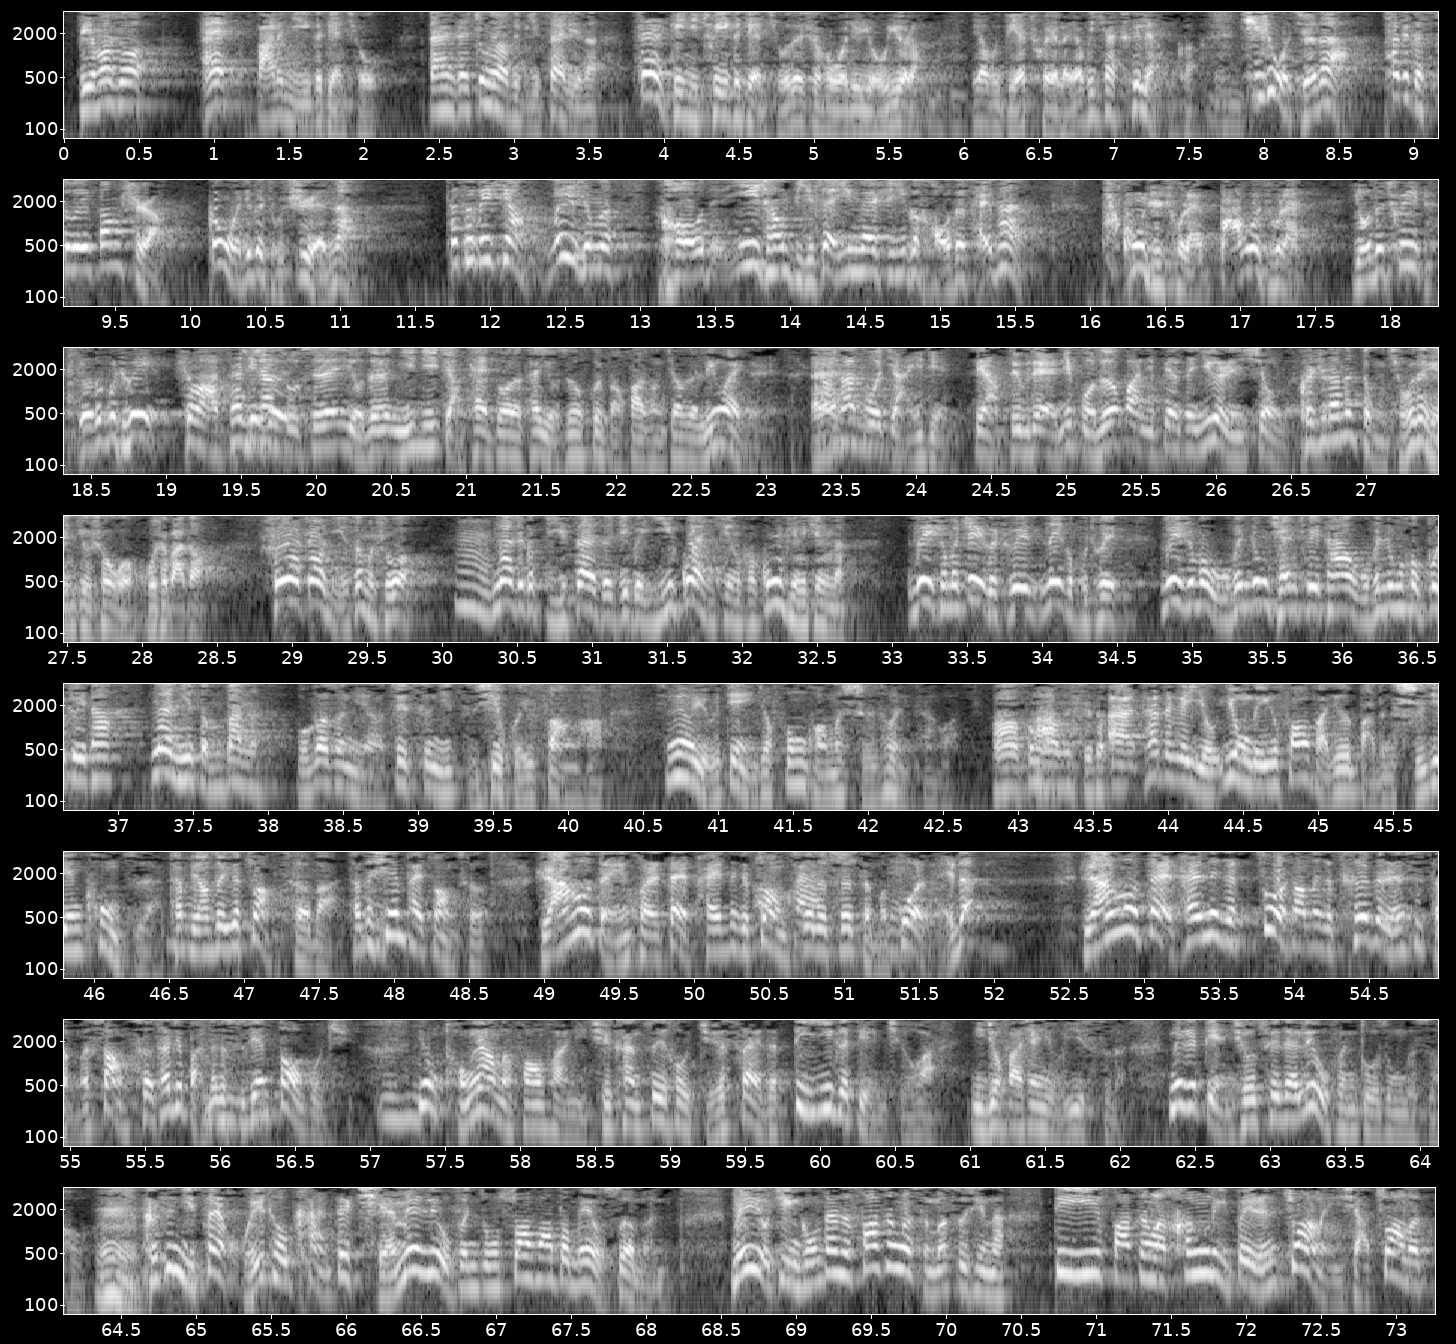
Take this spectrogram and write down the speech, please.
比方说，哎，罚了你一个点球，但是在重要的比赛里呢，再给你吹一个点球的时候，我就犹豫了，要不别吹了，要不一下吹两个。其实我觉得啊，他这个思维方式啊，跟我这个主持人呐、他特别像。为什么好的一场比赛应该是一个好的裁判，他控制出来，把握出来，有的吹，有的不吹，是吧？他这个就像主持人，有的你你讲太多了，他有时候会把话筒交给另外一个人，哎让他多讲一点，这样对不对？你否则的话，你变成一个人秀了。可是他们懂球的人就说我胡说八道，说要照你这么说，嗯那这个比赛的这个一贯性和公平性呢？为什么这个吹那个不吹？为什么五分钟前吹他，五分钟后不吹他？那你怎么办呢？我告诉你啊，这次你仔细回放哈、因为有个电影叫《疯狂的石头》，你看过？啊，疯狂的石头，啊，他这个有用的一个方法就是把这个时间控制啊。他比方说一个撞车吧，他是先拍撞车，然后等一会儿再拍那个撞车的车怎么过来的，然后再拍那个坐上那个车的人是怎么上车，他就把那个时间倒过去。嗯用同样的方法，你去看最后决赛的第一个点球啊，你就发现有意思了。那个点球吹在六分多钟的时候，嗯可是你再回头看，在前面六分钟双方都没有射门，没有进攻，但是发生了什么事情呢？第一，发生了亨利被人撞了一下，撞了。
